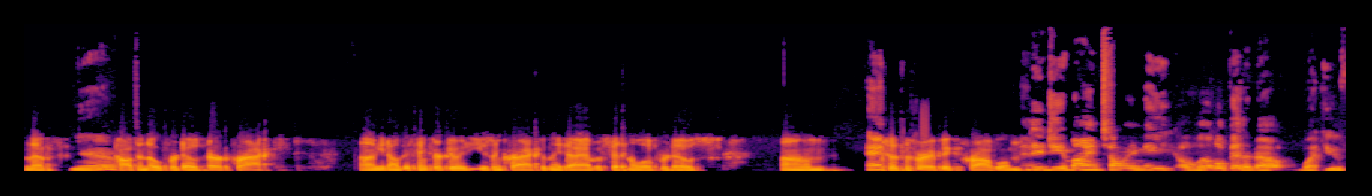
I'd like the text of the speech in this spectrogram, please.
and that's Yeah. causing overdose or crack. Um, you know, they think they're doing using crack, and they die of a fentanyl overdose. Um, And so it's a very big problem. Andy, do you mind telling me a little bit about what you,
